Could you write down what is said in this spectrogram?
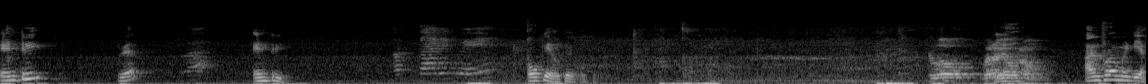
Entry where entry okay okay okay from? I am from India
